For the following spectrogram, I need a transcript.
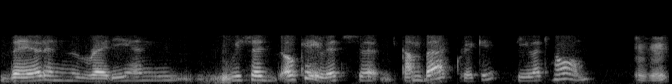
there and ready, and we said, okay, let's uh, come back, Ricky, feel at home. Mhm.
